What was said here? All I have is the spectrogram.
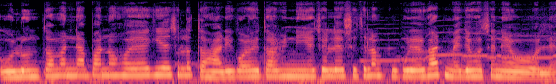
উলুন তো আমার নাপানো হয়ে গিয়েছিল, তো হাঁড়ি করে তো আমি নিয়ে চলে এসেছিলাম পুকুরের ঘাট, মেজে ঘষে নেব বলে।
